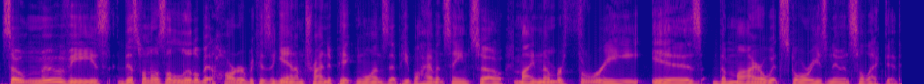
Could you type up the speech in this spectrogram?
So movies, this one was a little bit harder because again, I'm trying to pick ones that people haven't seen. So my number three is the Meyerowitz stories, new and selected.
